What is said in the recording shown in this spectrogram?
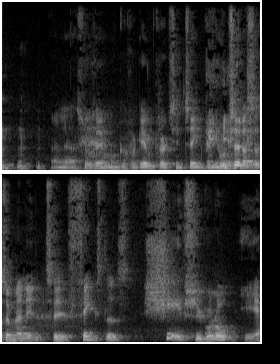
Men lad os se, om hun kan få gennemført sine ting. Fordi hun sætter sig simpelthen ind til fængslets chefpsykolog. ja.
